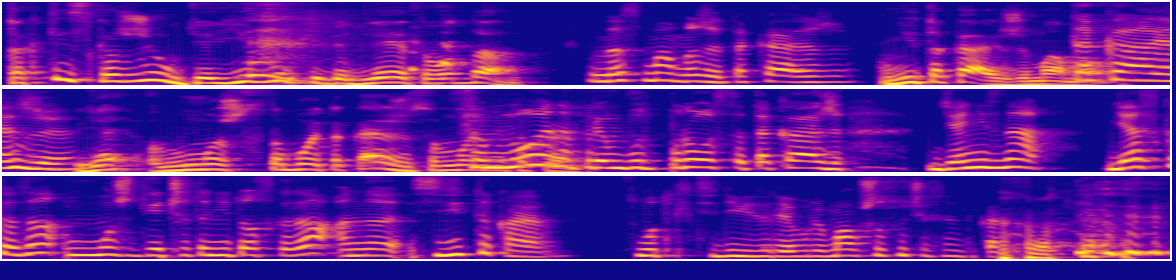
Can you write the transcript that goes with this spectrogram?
Так ты скажи, у тебя язык тебе для этого дан. У нас мама же такая же. Не такая же мама. Такая же. Я, может, с тобой такая же, со мной Со мной она прям вот просто такая же. Я не знаю, я сказала, может, я что-то не то сказала, она сидит такая, смотрит телевизор. Я говорю, мам, что случилось? Она такая.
